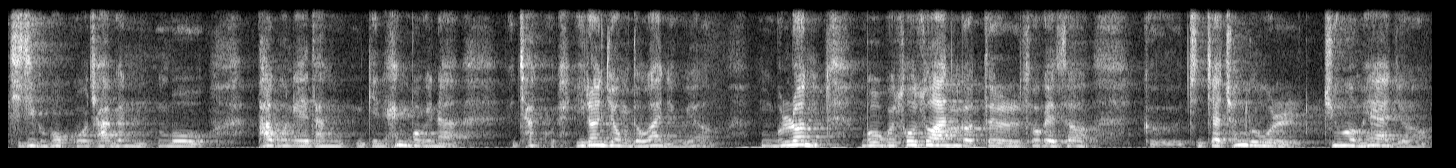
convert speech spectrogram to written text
지지고 볶고 작은 뭐 바구니에 담긴 행복이나 찾고 이런 정도가 아니고요. 물론 뭐 그 소소한 것들 속에서 그 진짜 천국을 경험해야죠.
